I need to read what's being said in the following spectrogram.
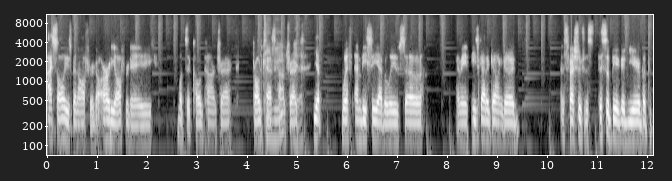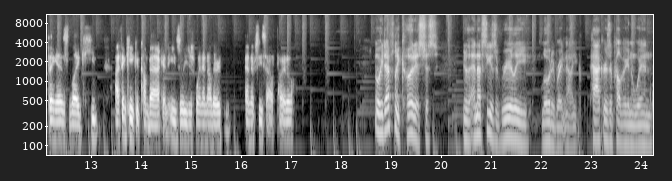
I saw he's been offered already offered a what's it called contract broadcast TV? contract. Yeah. Yep, with NBC, I believe. So, I mean, he's got it going good, especially for this. This would be a good year. But the thing is, like he, I think he could come back and easily just win another NFC South title. Oh, he definitely could. It's just you know the NFC is really loaded right now. Packers are probably going to win,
